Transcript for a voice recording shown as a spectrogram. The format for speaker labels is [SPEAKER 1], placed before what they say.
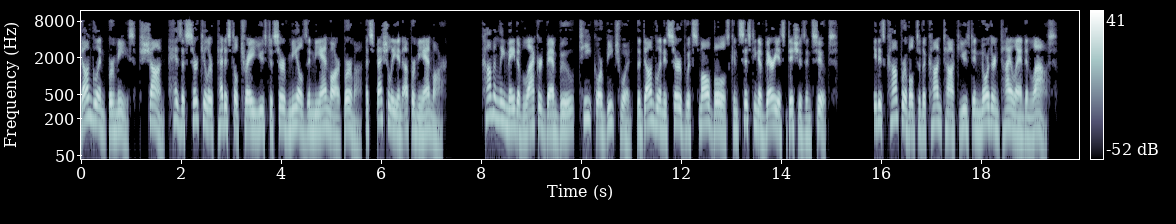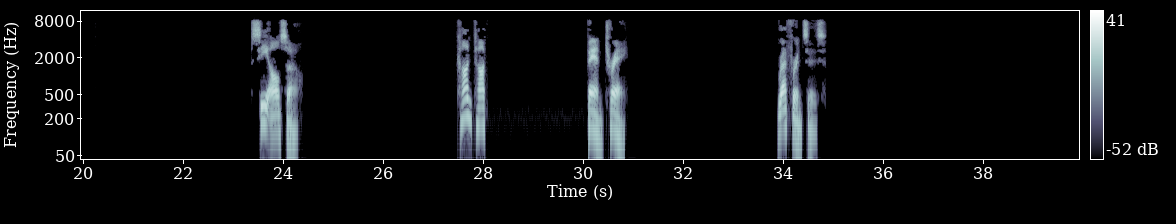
[SPEAKER 1] Daunglan Burmese, Shan, has a circular pedestal tray used to serve meals in Myanmar Burma, especially in Upper Myanmar. Commonly made of lacquered bamboo, teak or beechwood, the daunglan is served with small bowls consisting of various dishes and soups. It is comparable to the khantoke used in northern Thailand and Laos. See also Khantoke Fan tray. References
